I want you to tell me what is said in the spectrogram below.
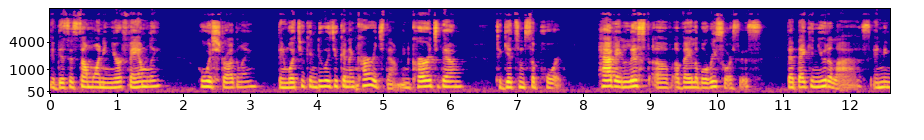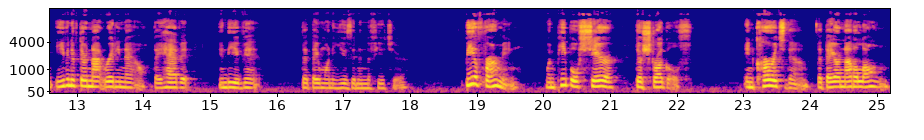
If this is someone in your family who is struggling, then what you can do is you can encourage them, encourage them to get some support. Have a list of available resources that they can utilize. And even if they're not ready now, they have it in the event that they want to use it in the future. Be affirming when people share their struggles. Encourage them that they are not alone.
